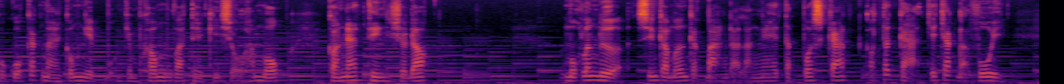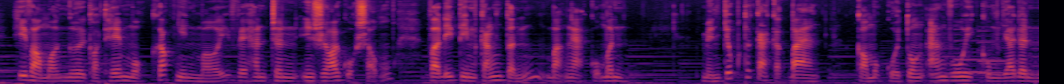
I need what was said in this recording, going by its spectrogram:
của cuộc cách mạng công nghiệp 4.0 và thế kỷ số 21, Connecting the Dots. Một lần nữa, xin cảm ơn các bạn đã lắng nghe tập postcard có tất cả chứ chắc đã vui. Hy vọng mọi người có thêm một góc nhìn mới về hành trình enjoy cuộc sống và đi tìm căng tỉnh bản ngã của mình. mình chúc tất cả các bạn có một cuối tuần an vui cùng gia đình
